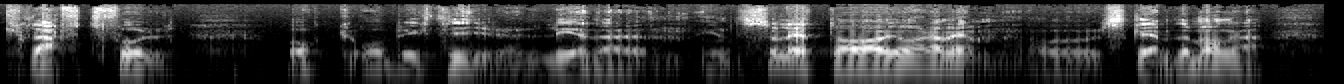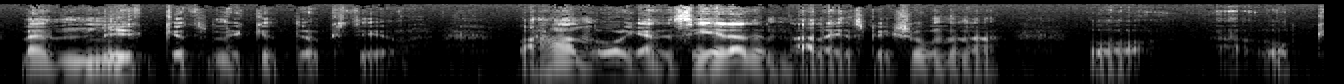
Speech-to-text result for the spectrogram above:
kraftfull och objektiv ledare. Inte så lätt att ha att göra med och skrämde många. Men mycket, mycket duktig. Och han organiserade alla inspektionerna och, och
